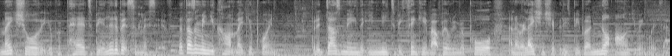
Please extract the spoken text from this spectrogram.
Make sure that you're prepared to be a little bit submissive. That doesn't mean you can't make your point, but it does mean that you need to be thinking about building rapport and a relationship with these people and not arguing with them.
